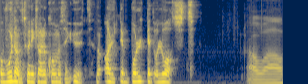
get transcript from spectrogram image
Og hvordan skal de klare å komme seg ut når alt er boltet og låst? Å, wow.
